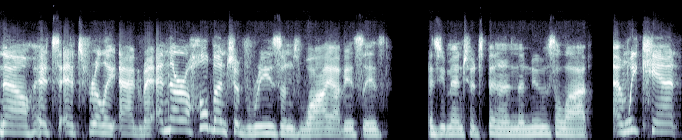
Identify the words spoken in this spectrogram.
No it's it's really aggravating. And there are a whole bunch of reasons why obviously as, as you mentioned it's been in the news a lot. And we can't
